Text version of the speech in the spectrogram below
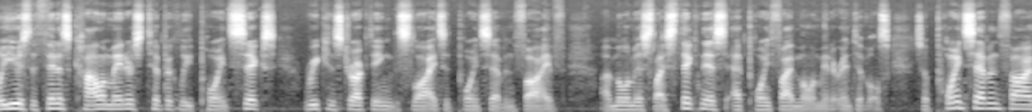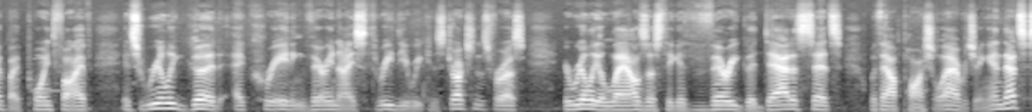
We'll use the thinnest collimators, typically 0.6, reconstructing the slides at 0.75 uh, millimeter slice thickness at 0.5 millimeter intervals. So 0.75 by 0.5, it's really good at creating very nice 3D reconstructions for us. It really allows us to get very good data sets without partial averaging. And that's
